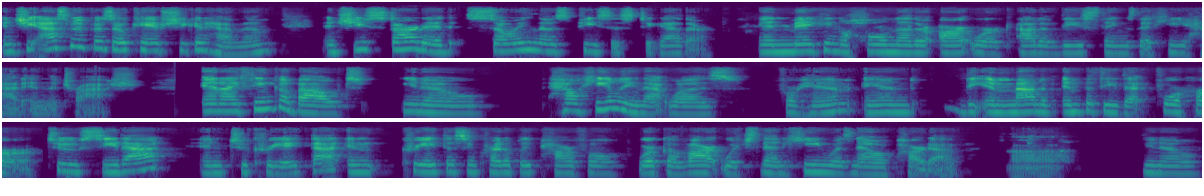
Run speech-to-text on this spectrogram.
And she asked me if it was okay if she could have them. And she started sewing those pieces together and making a whole nother artwork out of these things that he had in the trash. And I think about, you know, how healing that was for him and the amount of empathy that for her to see that and to create that and create this incredibly powerful work of art which then he was now a part of uh, you know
